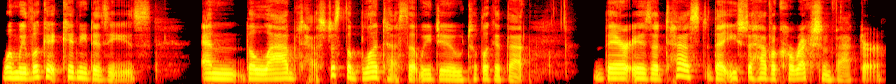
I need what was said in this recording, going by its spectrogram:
When we look at kidney disease and the lab test, just the blood test that we do to look at that, there is a test that used to have a correction factor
